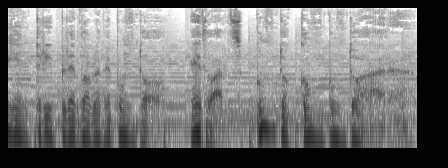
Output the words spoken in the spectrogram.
y en www.edwards.com.ar.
